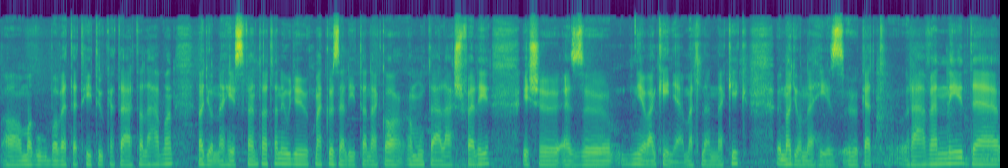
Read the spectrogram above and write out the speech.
a magukba vetett hitüket általában. Nagyon nehéz fenntartani, ugye ők már közelítenek a, a mutálás felé, és ez nyilván kényelmetlen nekik. Nagyon nehéz őket rávenni, de,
